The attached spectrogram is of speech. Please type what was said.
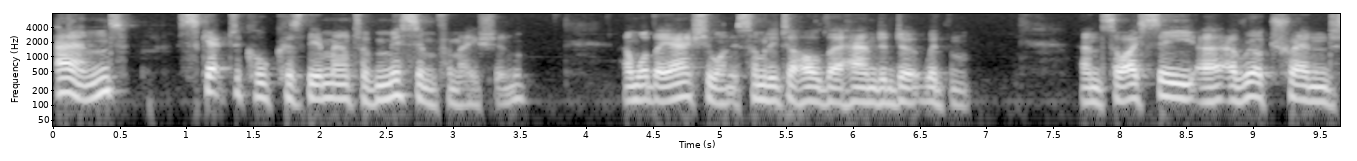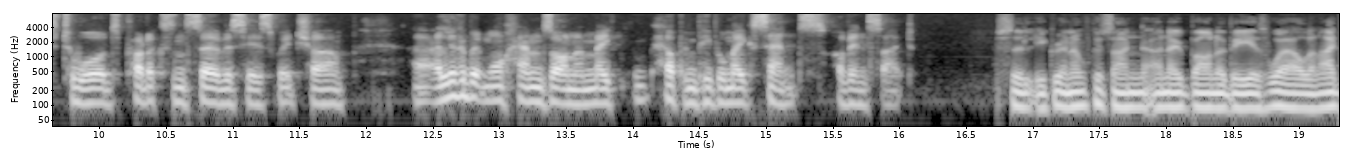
and skeptical because the amount of misinformation and what they actually want is somebody to hold their hand and do it with them. And so I see a, a real trend towards products and services which are uh, a little bit more hands-on and make helping people make sense of insight. Absolutely, Grinham, because I, I, know Barnaby as well, and I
